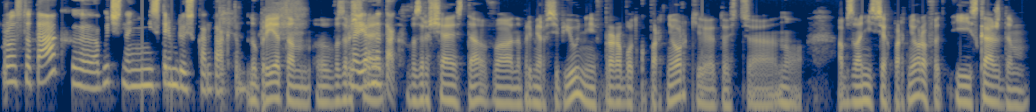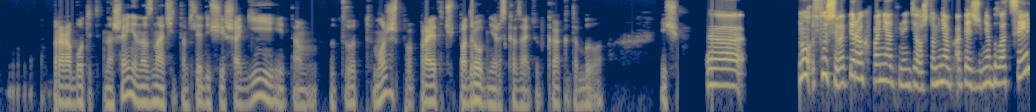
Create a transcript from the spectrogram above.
просто так э, обычно не стремлюсь к контактам. Но при этом, э, возвращаясь, Наверное, так. возвращаясь да, в, например, в CPU, в проработку партнерки, то есть, э, ну, обзвонить всех партнеров и с каждым проработать отношения, назначить там следующие шаги, и там, вот, вот можешь про это чуть подробнее рассказать, вот как это было еще? Ну, слушай, во-первых, понятное дело, что у меня, опять же, у меня была цель,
